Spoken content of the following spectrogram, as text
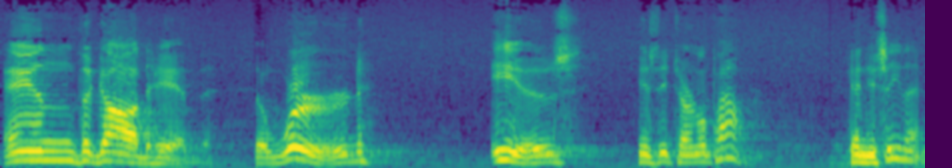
and the Godhead. The Word is His eternal power. Can you see that?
